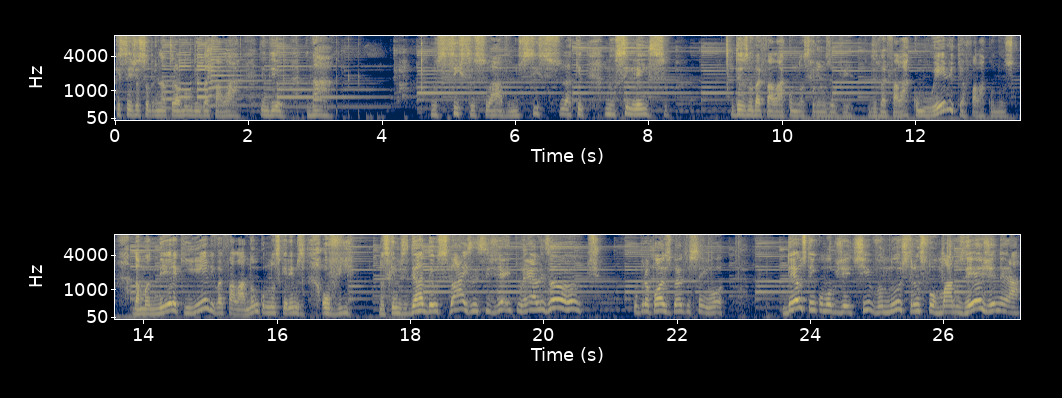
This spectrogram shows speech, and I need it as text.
que seja sobrenatural. Não, Deus vai falar, entendeu? Na no cício suave, no cício daquele, no silêncio. Deus não vai falar como nós queremos ouvir. Deus vai falar como Ele quer falar conosco. Da maneira que Ele vai falar, não como nós queremos ouvir. Nós queremos dizer, ah, Deus faz desse jeito, realizou. O propósito é do Senhor. Deus tem como objetivo nos transformar, nos regenerar.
